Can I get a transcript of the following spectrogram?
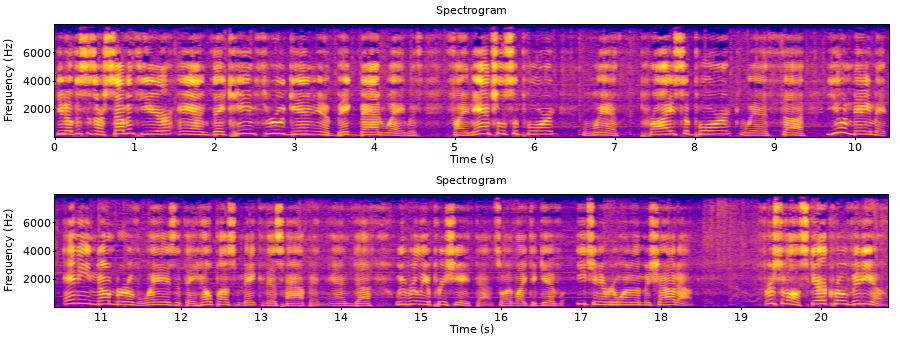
you know, this is our seventh year, and they came through again in a big bad way with financial support, with prize support, with uh, you name it, any number of ways that they help us make this happen, and uh, we really appreciate that. So I'd like to give each and every one of them a shout out. First of all, Scarecrow Video,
